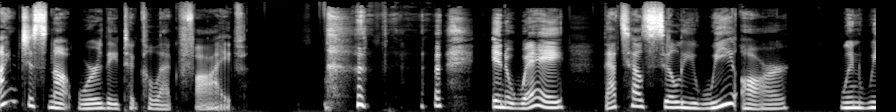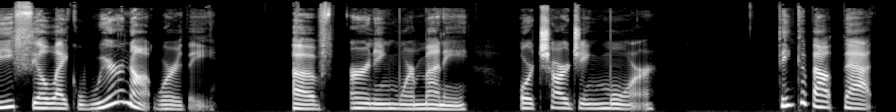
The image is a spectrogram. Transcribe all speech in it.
I'm just not worthy to collect five? In a way, that's how silly we are when we feel like we're not worthy of earning more money or charging more Think about that.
